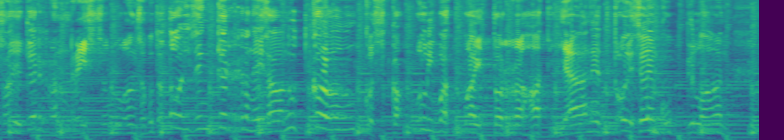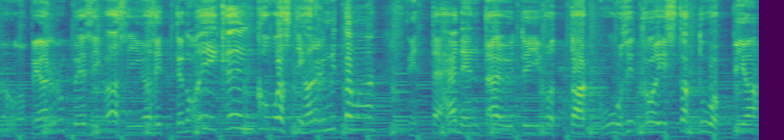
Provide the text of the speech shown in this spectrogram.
Sai kerran reissullonsa, mutta toisen kerran ei saanutkaan, koska olivat vaihtorahat jääneet toiseen kuppilaan. Ruopea rupesi asia sitten oikein kovasti harmittamaan, että hänen täytyi ottaa 16 tuoppia,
